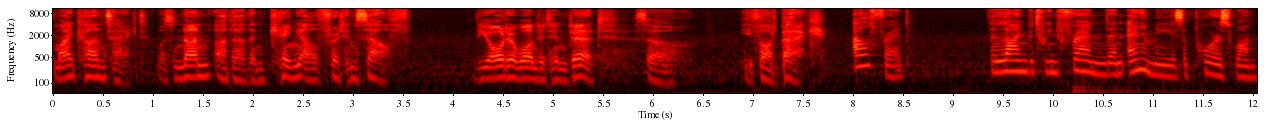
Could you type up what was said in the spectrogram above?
My contact was none other than King Alfred himself. The order wanted him dead, so he fought back. Alfred. The line between friend and enemy is a porous one.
